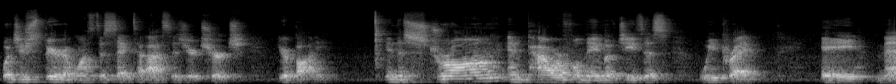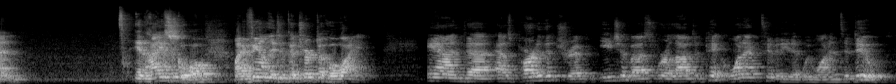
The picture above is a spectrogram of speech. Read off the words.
what your Spirit wants to say to us as your church, your body. In the strong and powerful name of Jesus, we pray. Amen. In high school, my family took a trip to Hawaii. And uh, as part of the trip, each of us were allowed to pick one activity that we wanted to do.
